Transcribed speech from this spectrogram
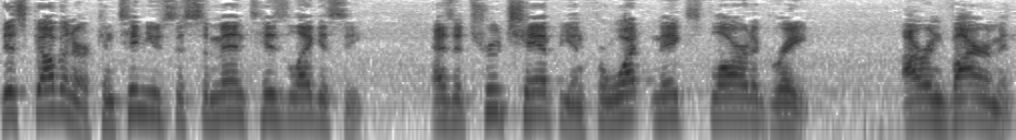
this governor continues to cement his legacy as a true champion for what makes Florida great our environment,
